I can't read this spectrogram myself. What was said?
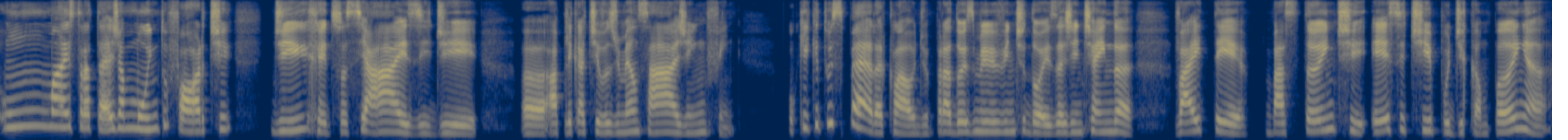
uma estratégia muito forte de redes sociais e de uh, aplicativos de mensagem, enfim. O que que tu espera, Cláudio, para 2022? A gente ainda vai ter bastante esse tipo de campanha?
